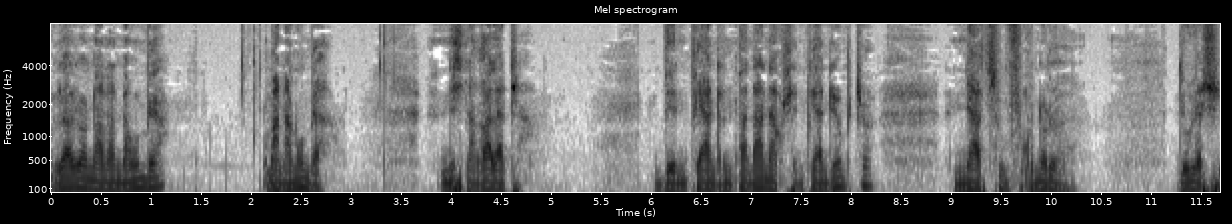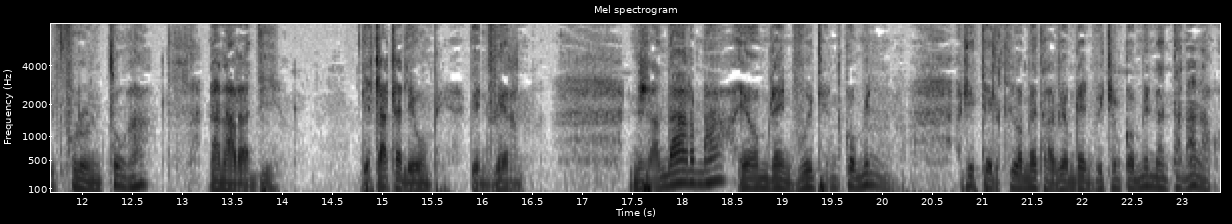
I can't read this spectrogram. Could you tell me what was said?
Za zao nanana omby a, manana omby a, nisy nangalatra. dia ny mpiandry ny tanànako sy ny mpiandry ombiko niatso ny fokonolona dia olona sivifolo ny tonga nanaradia dia tratra le omby dia niverina ny gendarme eo amin'ireny vohitry ny commune atria telo kilometre avy eo amin'ireny vohitry ny commune ny tanànako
